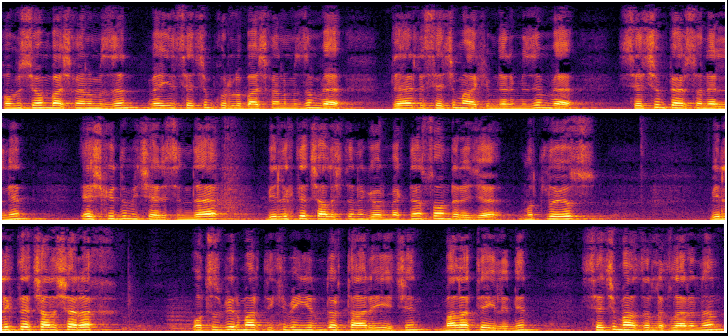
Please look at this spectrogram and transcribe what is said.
Komisyon Başkanımızın ve İl Seçim Kurulu Başkanımızın ve değerli seçim hakimlerimizin ve seçim personelinin eşgüdüm içerisinde birlikte çalıştığını görmekten son derece mutluyuz. Birlikte çalışarak 31 Mart 2024 tarihi için Malatya ilinin seçim hazırlıklarının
